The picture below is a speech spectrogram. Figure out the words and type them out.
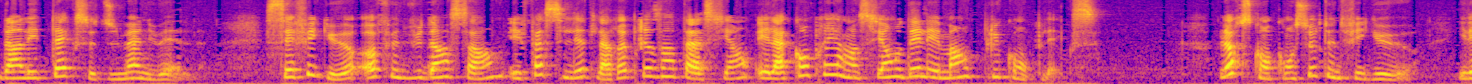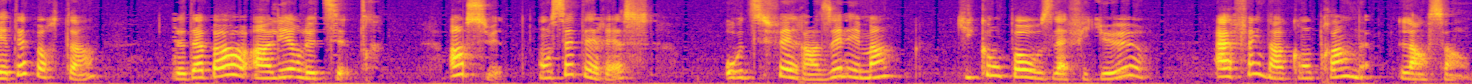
dans les textes du manuel. Ces figures offrent une vue d'ensemble et facilitent la représentation et la compréhension d'éléments plus complexes. Lorsqu'on consulte une figure, il est important de d'abord en lire le titre. Ensuite, on s'intéresse aux différents éléments qui composent la figure afin d'en comprendre l'ensemble.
